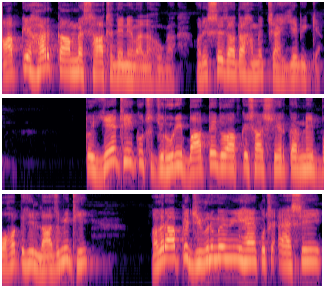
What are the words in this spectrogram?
आपके हर काम में साथ देने वाला होगा। और इससे ज़्यादा हमें चाहिए भी क्या? तो ये थी कुछ ज़रूरी बातें जो आपके साथ शेयर करनी बहुत ही लाजमी थी। अगर आपके जीवन में भी हैं कुछ ऐसी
